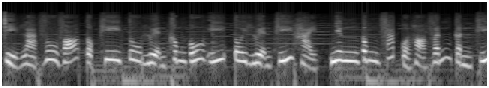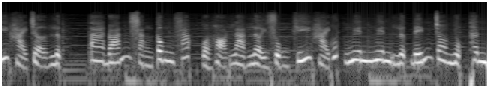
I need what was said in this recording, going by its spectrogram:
Chỉ là vu võ tộc khi tu luyện không cố ý tôi luyện khí hải, nhưng công pháp của họ vẫn cần khí hải trợ lực. Ta đoán rằng công pháp của họ là lợi dụng khí hải hút nguyên nguyên lực đến cho nhục thân.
